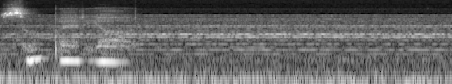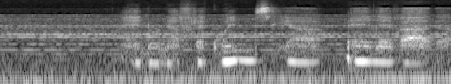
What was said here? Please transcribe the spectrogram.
superior en una frecuencia elevada.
